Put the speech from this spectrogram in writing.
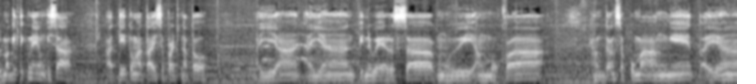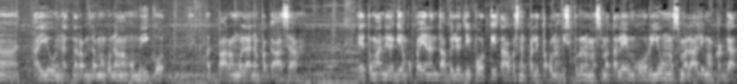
lumagitik na yung isa. At dito nga tayo sa part na to. Ayan, ayan, piniwersa, umuwi ang muka, hanggang sa pumangit, ayan, ayun, at naramdaman ko na ngang umikot. At parang wala ng pag-asa. Ito nga, nilagyan ko pa yan ng WD-40 tapos nagpalit ako ng screw na mas matalim or yung mas malalim ang kagat.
